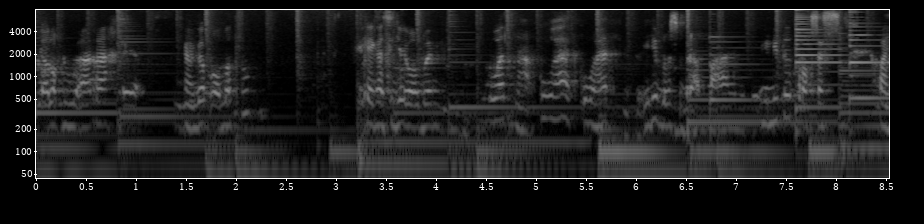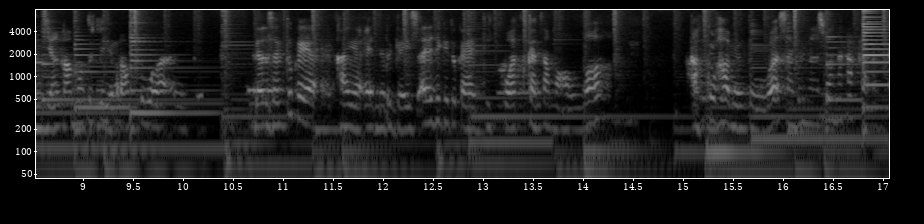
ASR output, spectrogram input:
dialog dua arah kayak nganggap Allah tuh kayak ngasih jawaban kuat nak. Kuat kuat. Gitu. Ini belum seberapa gitu. ini tuh proses panjang kamu untuk jadi orang tua gitu. Dan saya tuh kayak kayak energize aja gitu kayak dikuatkan sama Allah. Aku hamil tua sambil ngasuh anak kakak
